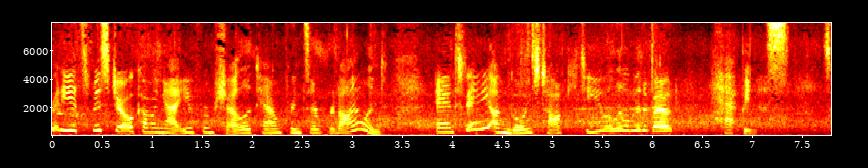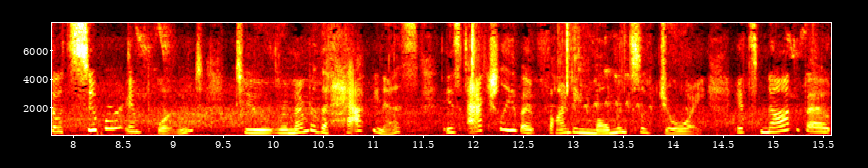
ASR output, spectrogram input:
everybody, it's Miss Jo coming at you from Charlottetown, Prince Edward Island. And today I'm going to talk to you a little bit about happiness. So it's super important to remember that happiness is actually about finding moments of joy. It's not about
